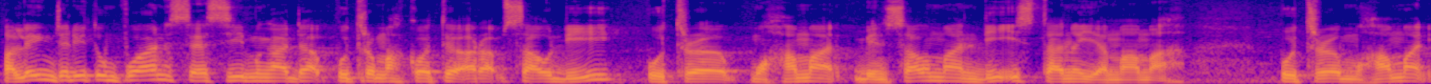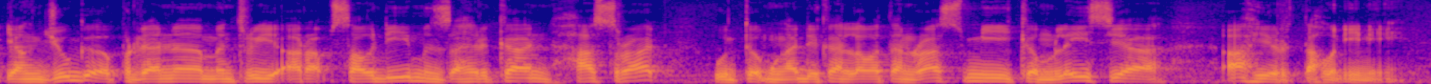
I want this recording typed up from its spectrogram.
Paling jadi tumpuan sesi mengadap Putera Mahkota Arab Saudi, Putera Muhammad bin Salman di Istana Yamamah. Putera Muhammad yang juga Perdana Menteri Arab Saudi menzahirkan hasrat untuk mengadakan lawatan rasmi ke Malaysia akhir tahun ini.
